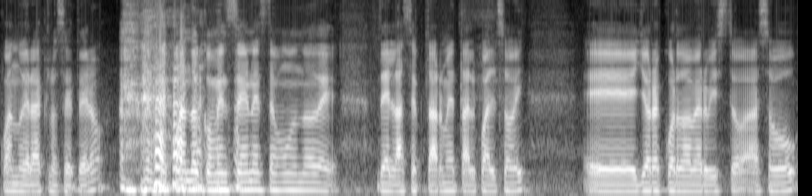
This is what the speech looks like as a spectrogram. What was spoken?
cuando era closetero, cuando comencé en este mundo de, del aceptarme tal cual soy. Eh, yo recuerdo haber visto a Soul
